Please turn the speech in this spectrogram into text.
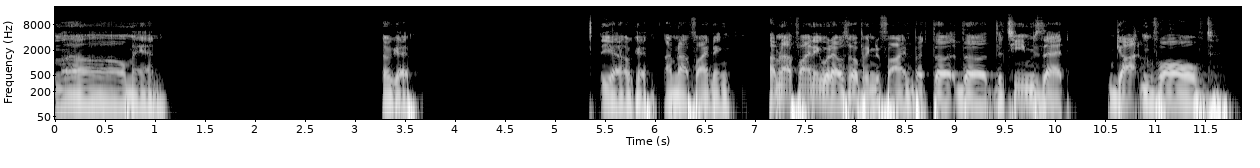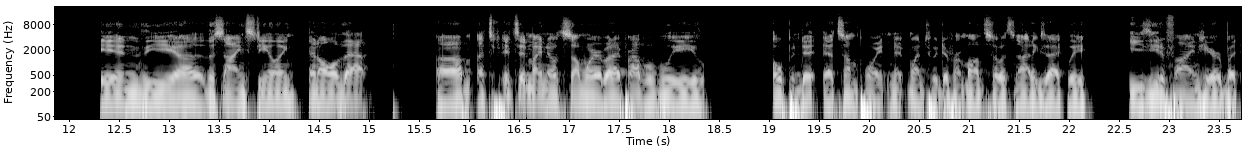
oh man. Okay. Yeah. Okay. I'm not finding. I'm not finding what I was hoping to find, but the the the teams that got involved in the uh, the sign stealing and all of that. Um, it's it's in my notes somewhere, but I probably opened it at some point and it went to a different month, so it's not exactly easy to find here. But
